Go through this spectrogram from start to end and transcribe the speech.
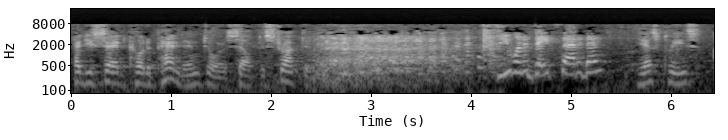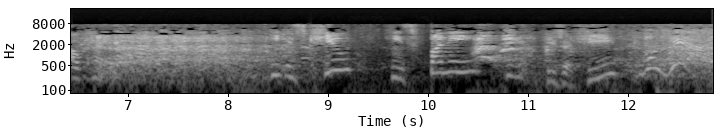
Had you said codependent or self-destructive? Do you want to date Saturday? Yes, please. Okay. he is cute. He's funny. He's, He's a he? Well, yeah.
